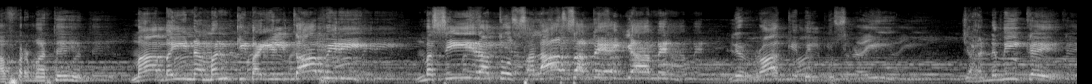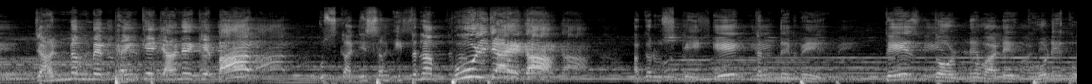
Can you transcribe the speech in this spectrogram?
आप फरमाते हैं, माँ बई न मन की बईल काफिरी मसीरा तो सलासत अयामिन लिर्राकिबिल मुसरई। जहन्नमी के, जहन्नम में फेंके जाने के बाद उसका जिस्म इतना फूल जाएगा, अगर उसके एक कंधे पे तेज दौड़ने वाले घोड़े को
